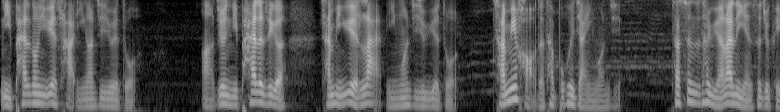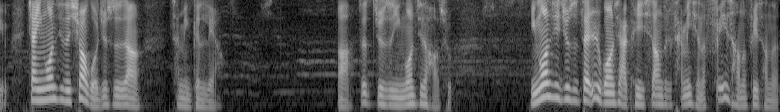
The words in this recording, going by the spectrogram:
你拍的东西越差，荧光剂就越多，啊，就是你拍的这个产品越烂，荧光剂就越多。产品好的它不会加荧光剂，它甚至它原来的颜色就可以加荧光剂的效果就是让产品更亮，啊，这就是荧光剂的好处。荧光剂就是在日光下可以让这个产品显得非常的非常的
